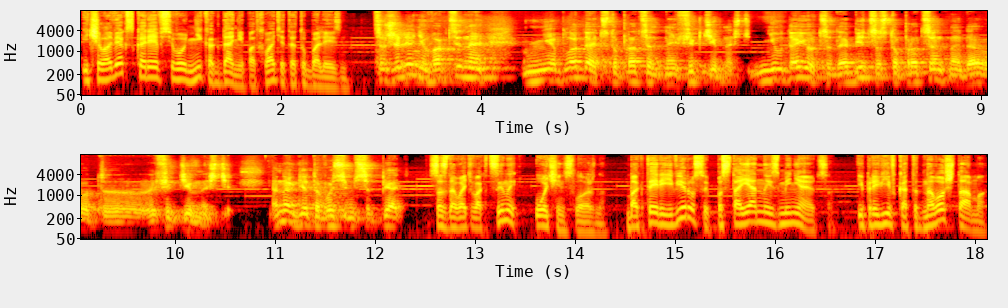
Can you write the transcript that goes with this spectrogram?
и человек, скорее всего, никогда не подхватит эту болезнь. К сожалению, вакцина не обладает стопроцентной эффективностью. Не удается добиться стопроцентной да, вот, э, эффективности. Она где-то 85. Создавать вакцины очень сложно. Бактерии и вирусы постоянно изменяются, и прививка от одного штамма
